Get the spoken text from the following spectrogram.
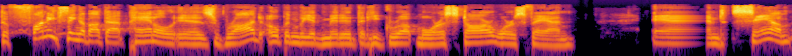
the funny thing about that panel is Rod openly admitted that he grew up more a Star Wars fan and Sam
